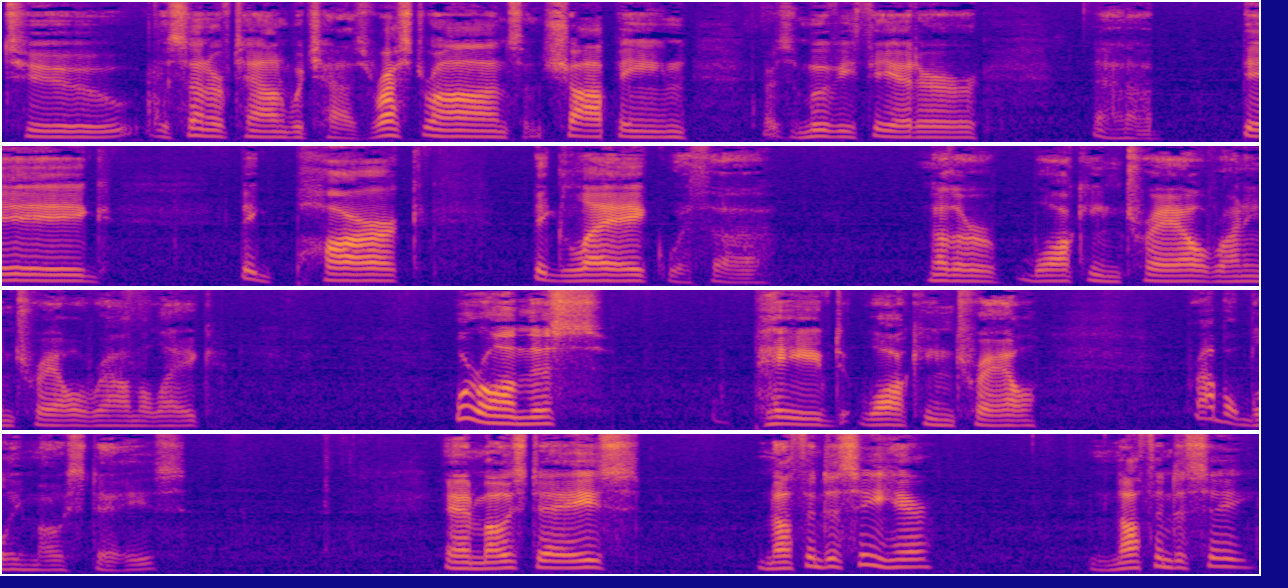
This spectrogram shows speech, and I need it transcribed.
to the center of town, which has restaurants and shopping. There's a movie theater and a big, big park, big lake with uh, another walking trail, running trail around the lake. We're on this paved walking trail probably most days. And most days, nothing to see here. Nothing to see.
